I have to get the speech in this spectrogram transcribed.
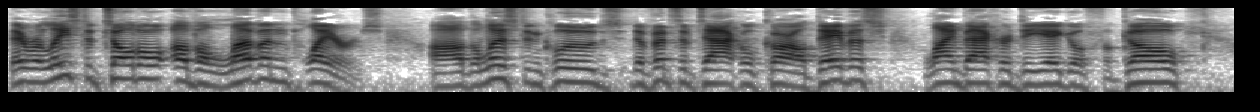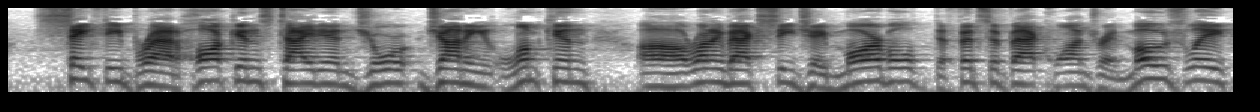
they released a total of 11 players. Uh, the list includes defensive tackle Carl Davis, linebacker Diego Fagot, safety Brad Hawkins, tight end Johnny Lumpkin, uh, running back C.J. Marable, defensive back Quandre Mosely,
